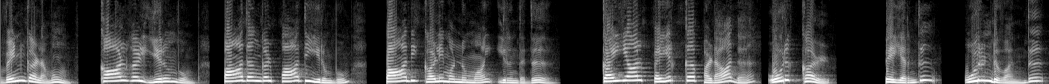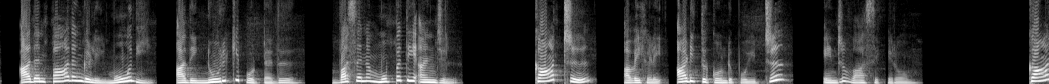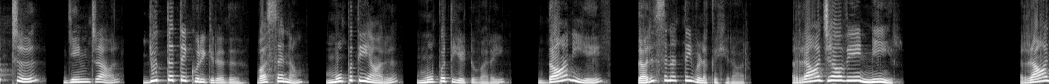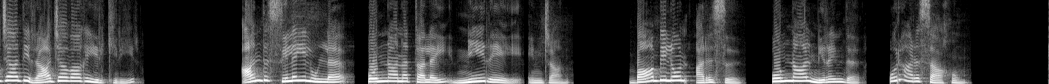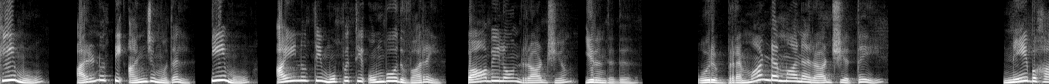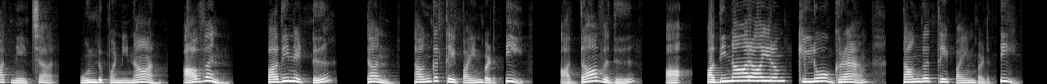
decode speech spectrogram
வெண்கலமும் கால்கள் இரும்பும் பாதங்கள் பாதி இரும்பும் பாதி களிமண்ணுமாய் இருந்தது. கையால் பெயர்க்கப்படாத ஒரு கல் பெயர்ந்து உருண்டு வந்து அதன் பாதங்களில் மோதி அதை நொறுக்கி போட்டது. வசனம் முப்பத்தி அஞ்சில் காற்று அவைகளை அடித்து கொண்டு போயிற்று என்று வாசிக்கிறோம். காற்று என்றால் யுத்தத்தை குறிக்கிறது. வசனம் முப்பத்தி ஆறு முப்பத்தி எட்டு வரை தானியே தரிசனத்தை விளக்குகிறார். ராஜாவே நீர். ராஜாதி ராஜாவாக இருக்கிறீர். அந்த சிலையில் உள்ள பொன்னான தலை நீரே என்றான். பாபிலோன் அரசு பொன்னால் நிறைந்த ஒரு அரசாகும். கிமு அறுநூத்தி அஞ்சு முதல் கிமு ஐநூத்தி முப்பத்தி ஒன்பது வரை பாபிலோன் ராஜ்யம் இருந்தது. ஒரு பிரம்மாண்டமான ராஜ்யத்தை நேபுகாத் நேச்சார் உண்டு பண்ணினான். அவன் பதினெட்டு டன் தங்கத்தை பயன்படுத்தி அதாவது பதினாறாயிரம் கிலோகிராம் தங்கத்தை பயன்படுத்தி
